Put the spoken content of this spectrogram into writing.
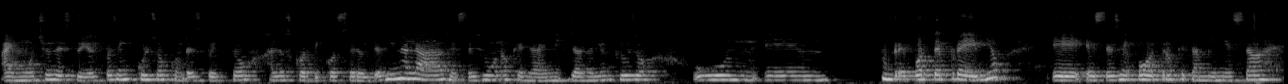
hay muchos estudios pues en curso con respecto a los corticosteroides inhalados, este es uno que ya, ya salió incluso un, em, un reporte previo, eh, este es otro que también está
